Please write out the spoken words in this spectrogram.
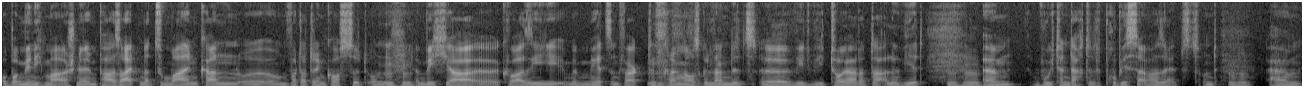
ob er mir nicht mal schnell ein paar Seiten dazu malen kann äh, und was das denn kostet. Und mhm. dann bin ich ja äh, quasi mit einem Herzinfarkt im Krankenhaus gelandet, äh, wie, wie teuer das da alle wird. Mhm. Ähm, wo ich dann dachte, probierst du einfach selbst. Und mhm. ähm,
